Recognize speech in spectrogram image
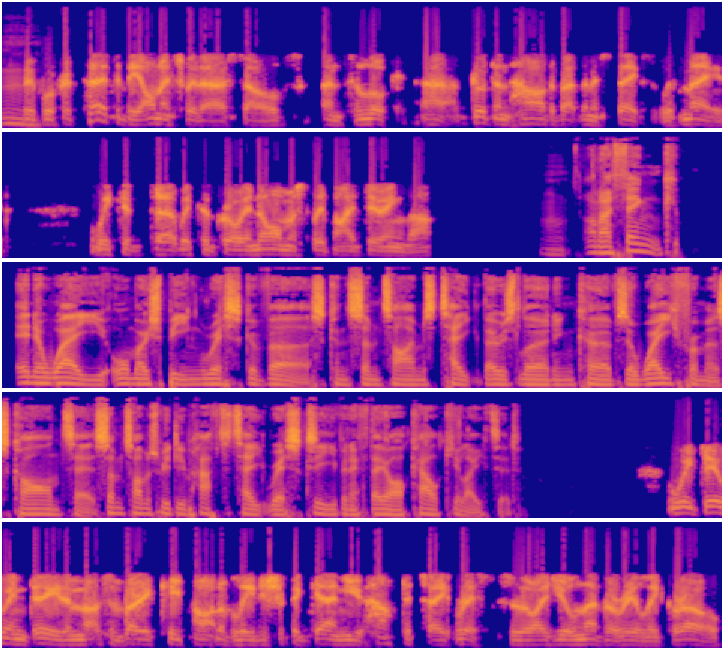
Mm. If we're prepared to be honest with ourselves and to look uh, good and hard about the mistakes that we've made, we could uh, we could grow enormously by doing that. Mm. And I think in a way, almost being risk averse can sometimes take those learning curves away from us, can't it? Sometimes we do have to take risks, even if they are calculated. We do indeed, and that's a very key part of leadership. Again, you have to take risks, otherwise you'll never really grow.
